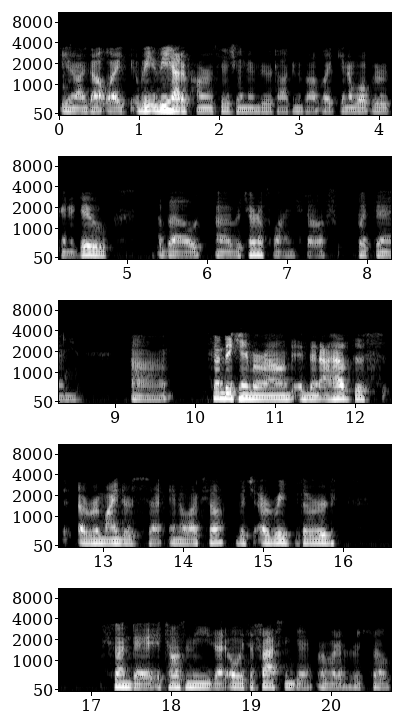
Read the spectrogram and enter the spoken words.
you know I got like we we had a conversation and we were talking about like you know what we were gonna do about uh return of flying stuff but then uh Sunday came around and then I have this a reminder set in Alexa which every third Sunday it tells me that oh it's a fasting day or whatever. So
